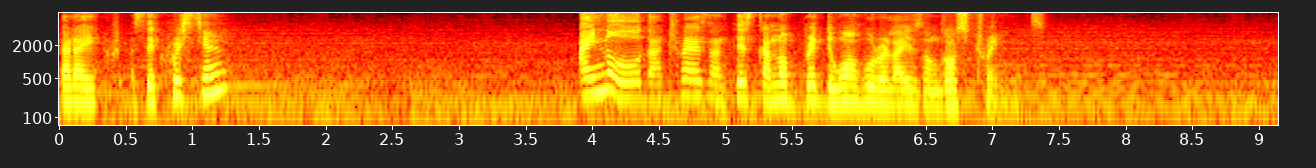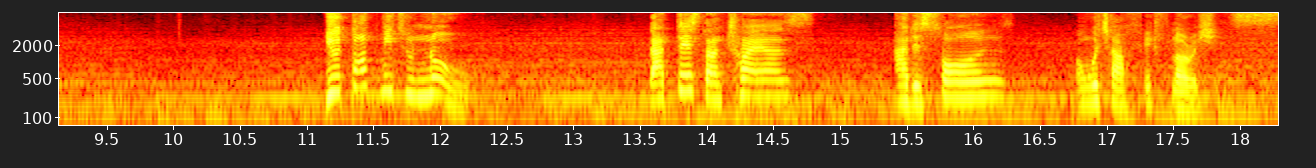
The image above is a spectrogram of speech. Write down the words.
But I, as a Christian, I know that trials and tests cannot break the one who relies on God's strength. You taught me to know that tests and trials are the soil on which our faith flourishes.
